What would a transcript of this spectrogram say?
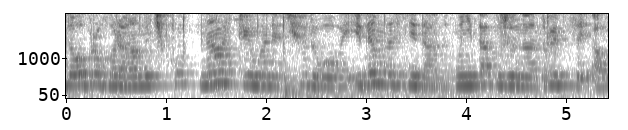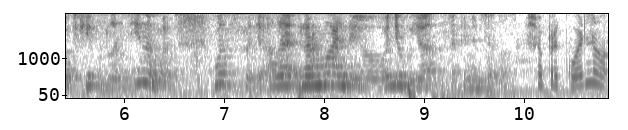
Доброго раночку. Настрій у мене чудовий. Ідемо на сніданок. Мені так уже набрид цей аутфіт з ласінами. Господі, але нормального одягу я так і не взяла. Що прикольно,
